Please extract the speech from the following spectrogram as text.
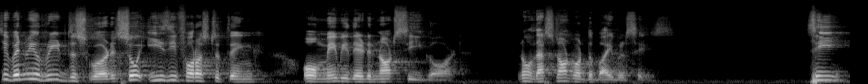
See, when we read this word, it's so easy for us to think, oh, maybe they did not see God. No, that's not what the Bible says. See,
